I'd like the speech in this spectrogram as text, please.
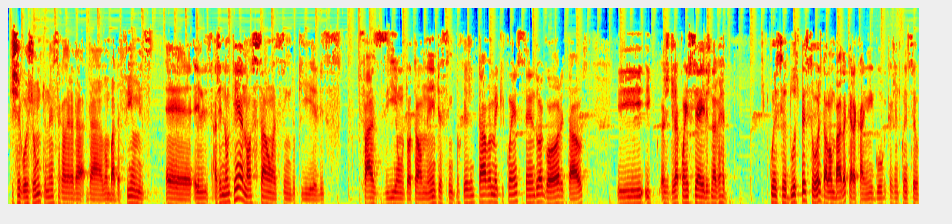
que chegou junto, né, essa galera da, da Lombada Filmes, é, eles, a gente não tinha noção assim do que eles faziam totalmente, assim, porque a gente tava meio que conhecendo agora e tal. E, e, a gente já conhecia eles, na verdade, conheceu duas pessoas da Lombada, que era Caio e Guga, que a gente conheceu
